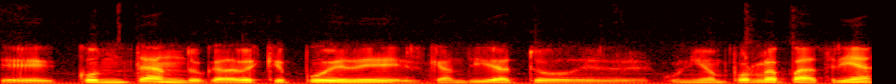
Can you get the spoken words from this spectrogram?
eh, contando cada vez que puede el candidato de Unión por la Patria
